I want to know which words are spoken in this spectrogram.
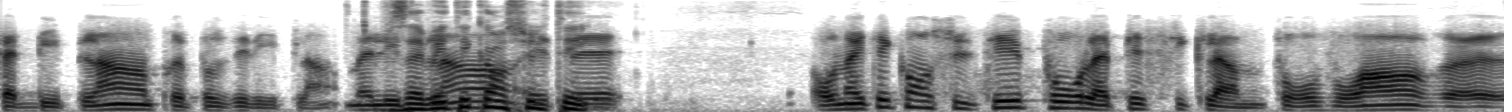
faites des plans, proposez des plans. Mais les Vous avez été consulté. étaient- On a été consulté pour la piste cyclable, pour voir euh,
